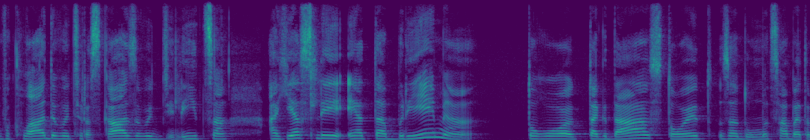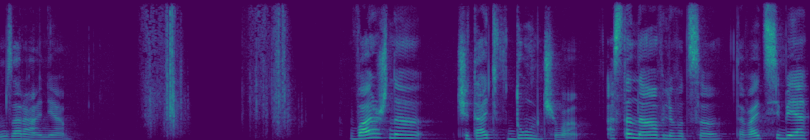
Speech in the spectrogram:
выкладывать, рассказывать, делиться. А если это бремя, то тогда стоит задуматься об этом заранее. Важно читать вдумчиво, останавливаться, давать себе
